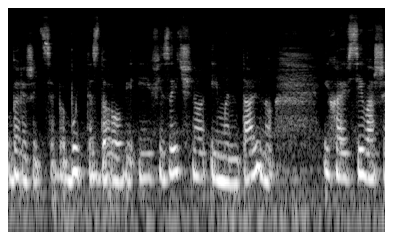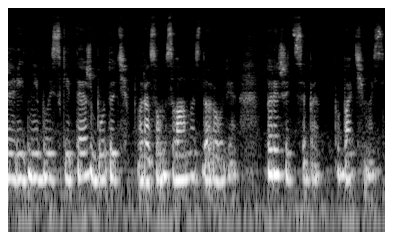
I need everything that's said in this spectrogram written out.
бережіть себе, будьте здорові і фізично, і ментально. І хай всі ваші рідні, близькі теж будуть разом з вами здорові. Бережіть себе, побачимось.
